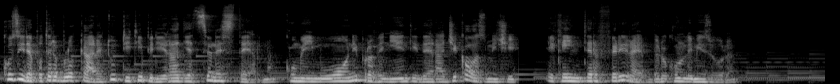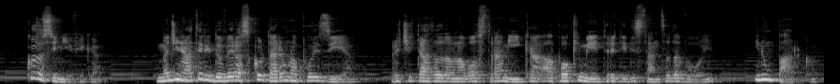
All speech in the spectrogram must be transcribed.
così da poter bloccare tutti i tipi di radiazione esterna, come i muoni provenienti dai raggi cosmici e che interferirebbero con le misure. Cosa significa? Immaginate di dover ascoltare una poesia, recitata da una vostra amica a pochi metri di distanza da voi, in un parco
